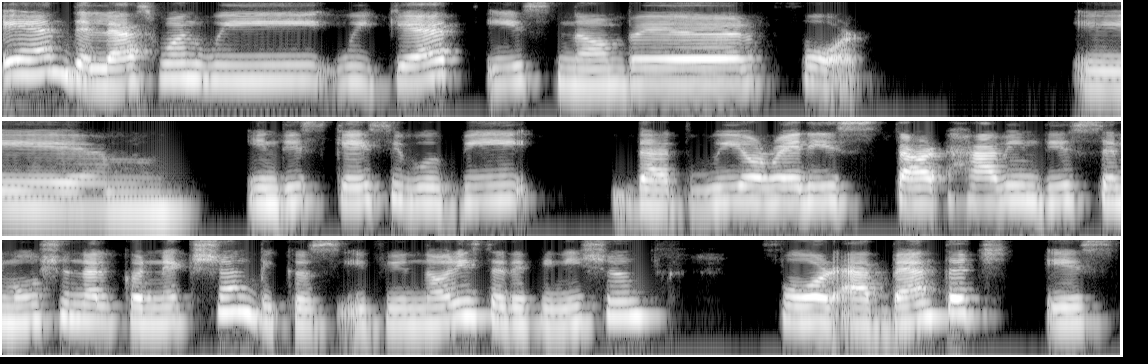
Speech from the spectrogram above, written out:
And the last one we, we get is number four. Um, in this case, it would be that we already start having this emotional connection because if you notice the definition for advantage is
